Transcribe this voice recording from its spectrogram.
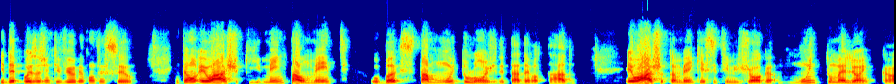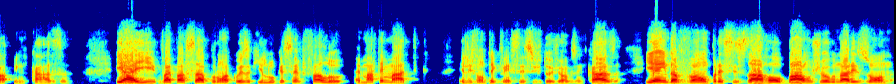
E depois a gente viu o que aconteceu. Então eu acho que mentalmente o Bucks está muito longe de estar tá derrotado. Eu acho também que esse time joga muito melhor em, ca em casa. E aí vai passar por uma coisa que o Lucas sempre falou: é matemática. Eles vão ter que vencer esses dois jogos em casa e ainda vão precisar roubar um jogo na Arizona.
